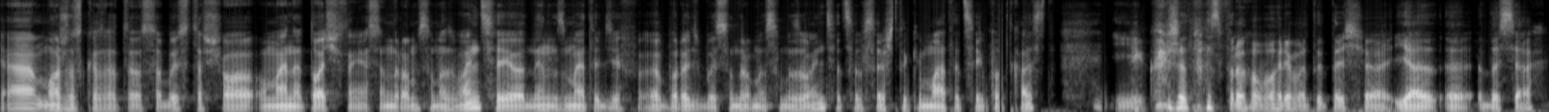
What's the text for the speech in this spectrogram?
Я можу сказати особисто, що у мене точно є синдром самозванця, і один з методів е, боротьби з синдромом самозванця це все ж таки мати цей подкаст і кожен раз проговорювати те, що я досяг.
